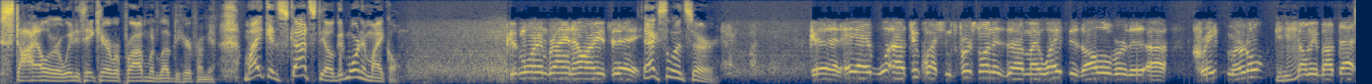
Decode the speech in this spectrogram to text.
style or a way to take care of a problem, would love to hear from you. Mike in Scottsdale. Good morning, Michael. Good morning, Brian. How are you today? Excellent, sir. Good. Hey, I have uh, two questions. First one is uh, my wife is all over the uh, crepe myrtle. Can you tell me about that?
